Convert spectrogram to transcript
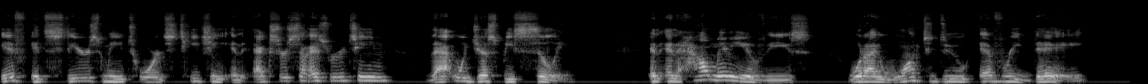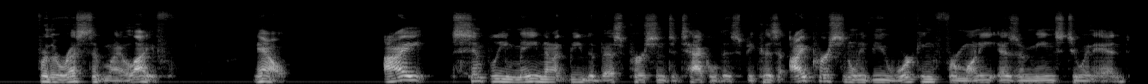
if it steers me towards teaching an exercise routine, that would just be silly. And, and how many of these would I want to do every day for the rest of my life? Now, I simply may not be the best person to tackle this because I personally view working for money as a means to an end.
